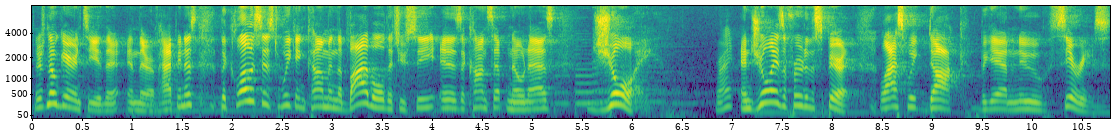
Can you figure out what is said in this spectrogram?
there's no guarantee in there, of happiness. The closest we can come in the Bible that you see is a concept known as joy. Right? And joy is a fruit of the Spirit. Last week, Doc began a new series.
